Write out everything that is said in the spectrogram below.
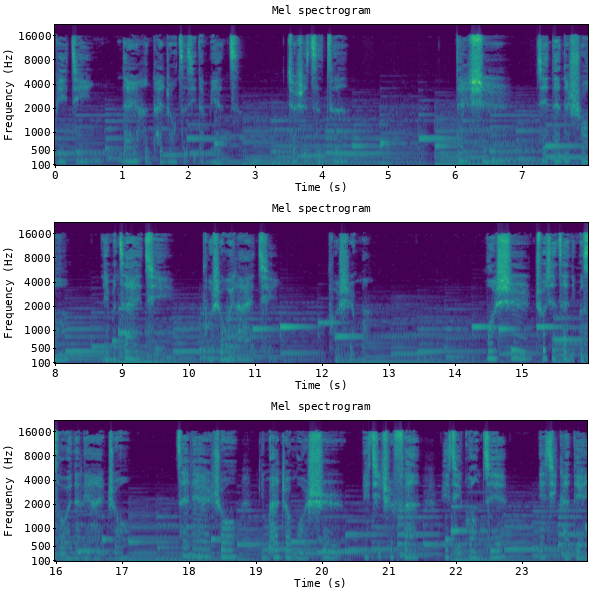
毕竟男人很看重自己的面子。就是自尊，但是简单的说，你们在一起不是为了爱情，不是吗？模式出现在你们所谓的恋爱中，在恋爱中，你们按照模式一起吃饭，一起逛街，一起看电影，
